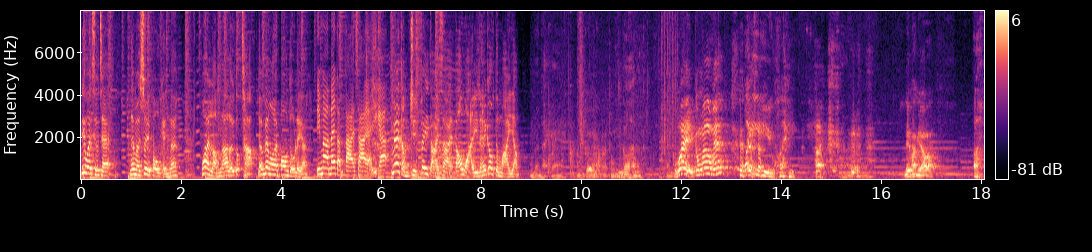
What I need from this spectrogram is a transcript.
呢位小姐，你係咪需要報警咧？我係林雅女督察，有咩我可以幫到你啊點啊？Madam 大晒啊！而家？Madam 絕非大晒，但我懷疑你喺間屋度賣淫。冇問題嘅，應該話通應該係咪？喂，咁啱嘅。喂喂，係。你朋友啊？啊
